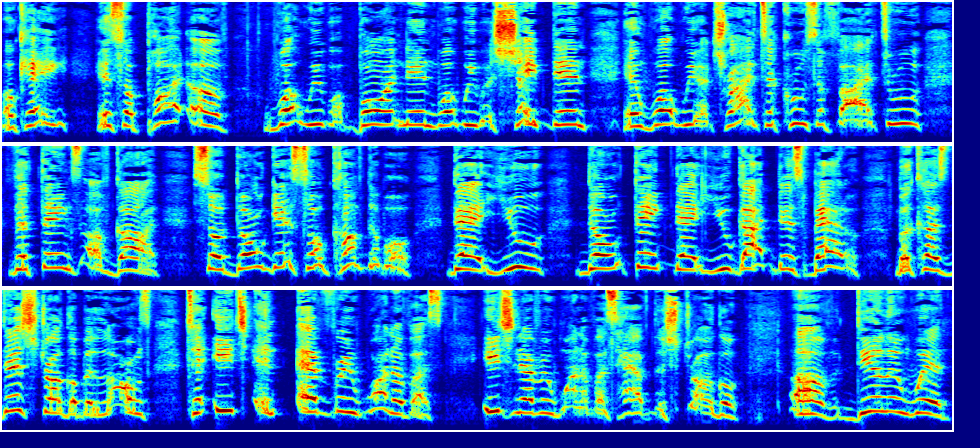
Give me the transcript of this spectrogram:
Okay? It's a part of what we were born in, what we were shaped in, and what we are trying to crucify through the things of God. So don't get so comfortable that you don't think that you got this battle because this struggle belongs to each and every one of us. Each and every one of us have the struggle of dealing with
